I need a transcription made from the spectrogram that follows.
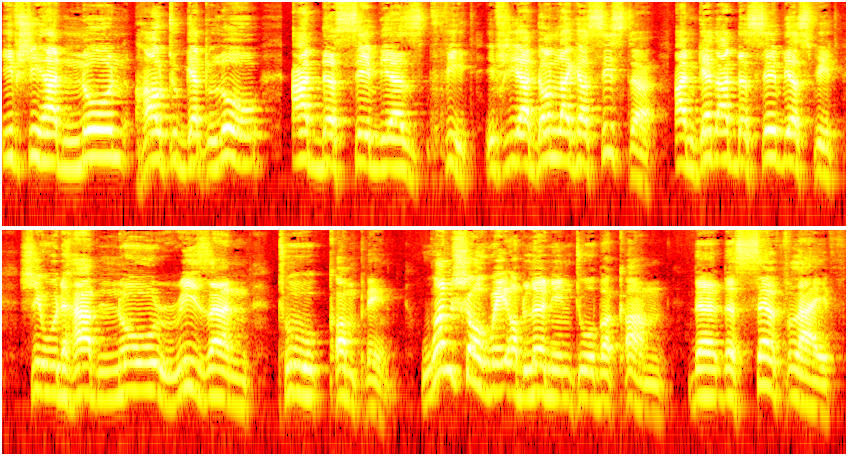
if she had known how to get low at the Savior's feet. If she had done like her sister and get at the Savior's feet, she would have no reason to complain. One sure way of learning to overcome the, the self life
